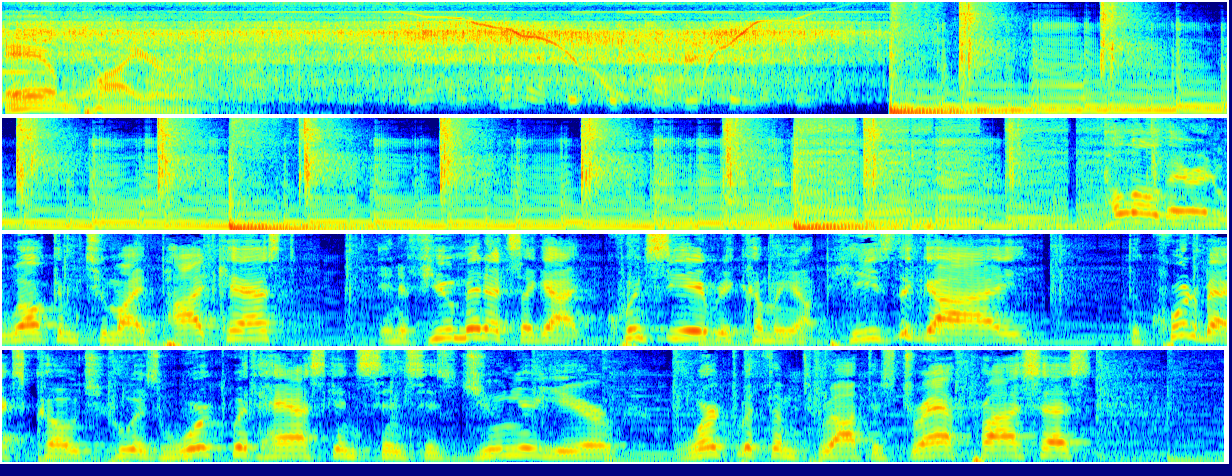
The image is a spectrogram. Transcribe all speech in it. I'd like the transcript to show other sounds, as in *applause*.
Empire. Hello there, and welcome to my podcast. In a few minutes, I got Quincy Avery coming up. He's the guy, the quarterback's coach, who has worked with Haskins since his junior year, worked with them throughout this draft process,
